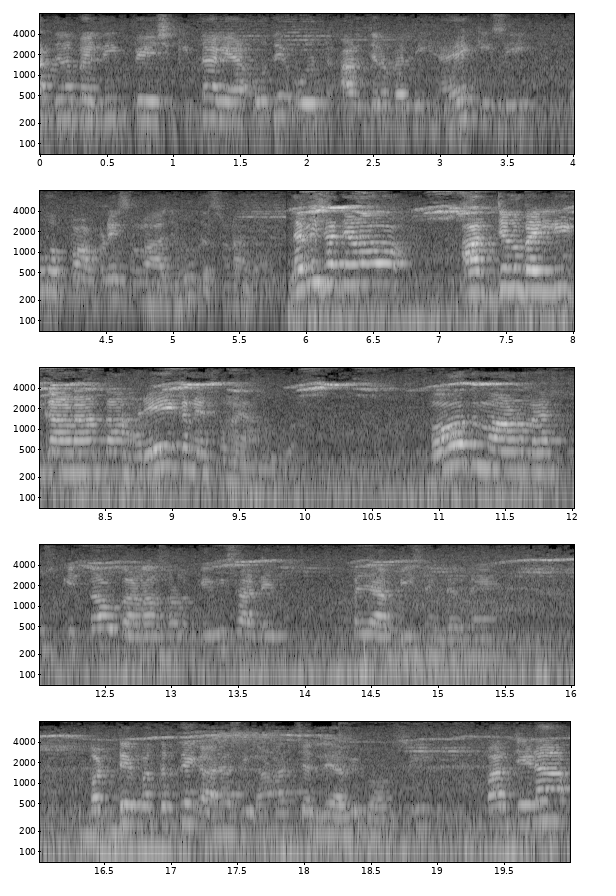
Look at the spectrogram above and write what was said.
ਅਰਜਨ ਵੈਲੀ ਪੇਸ਼ ਕੀਤਾ ਗਿਆ, ਉਹਦੇ ਉਲਟ ਅਰਜਨ ਵੈਲੀ ਹੈ ਕੀ ਸੀ, ਉਹ ਆਪਾਂ ਆਪਣੇ ਸਮਾਜ ਨੂੰ ਦੱਸਣਾ ਗਾ ਲੈ ਵੀ ਸੱਜਣੋ, ਅਰਜਨ ਵੈਲੀ ਗਾਣਾ ਤਾਂ ਹਰੇਕ ਨੇ ਸੁਣਿਆ ਹੋਊਗਾ। ਬਹੁਤ ਮਾਣ ਮਹਿਸੂਸ ਕੀਤਾ ਉਹ ਗਾਣਾ ਸੁਣ ਕੇ ਵੀ ਸਾਡੇ ਪੰਜਾਬੀ ਸਿੰਗਰ ਨੇ। ਵੱਡੇ ਪੱਧਰ ਤੇ ਗਾਇਆ ਸੀ ਗਾਣਾ, ਚੱਲਿਆ ਵੀ ਬਹੁਤ ਸੀ। ਪਰ ਜਿਹੜਾ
